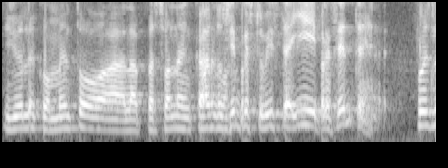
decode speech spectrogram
Y yo le comento a la persona en cargo. Cuando siempre estuviste allí presente. Pues el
